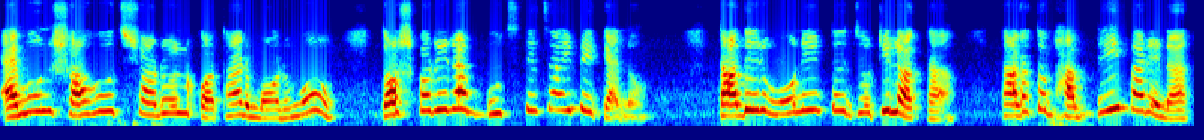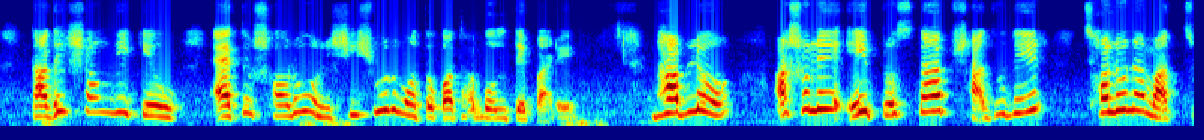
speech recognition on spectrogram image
এমন সহজ সরল কথার মর্ম তস্করেরা বুঝতে চাইবে কেন? তাদের মনের তো জটিলতা। তারা তো ভাবতেই পারে না তাদের সঙ্গে কেউ এত সরল শিশুর মতো কথা বলতে পারে। ভাবল, আসলে এই প্রস্তাব সাধুদের ছলনা মাত্র।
